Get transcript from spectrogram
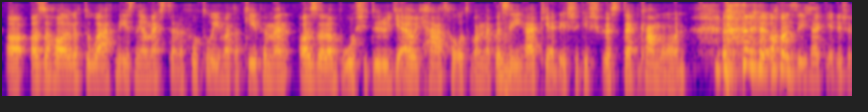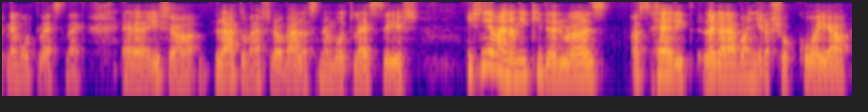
a, az a hallgató átnézni a mesztelen fotóimat a képemen azzal a bullshit ürügyel, hogy hát ha ott vannak az EH kérdések is köztek, come on. az EH kérdések nem ott lesznek, e, és a látomásra a válasz nem ott lesz, és, és nyilván ami kiderül, az, az Harryt legalább annyira sokkolja,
